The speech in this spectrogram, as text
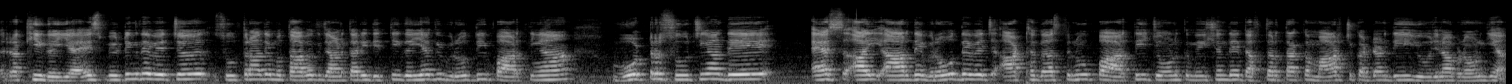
ਰੱਖੀ ਗਈ ਹੈ। ਇਸ ਮੀਟਿੰਗ ਦੇ ਵਿੱਚ ਸੂਤਰਾਂ ਦੇ ਮੁਤਾਬਕ ਜਾਣਕਾਰੀ ਦਿੱਤੀ ਗਈ ਹੈ ਕਿ ਵਿਰੋਧੀ ਪਾਰਟੀਆਂ ਵੋਟਰ ਸੂਚੀਆਂ ਦੇ ਐਸ ਆਈ ਆਰ ਦੇ ਵਿਰੋਧ ਦੇ ਵਿੱਚ 8 ਅਗਸਤ ਨੂੰ ਭਾਰਤੀ ਚੋਣ ਕਮਿਸ਼ਨ ਦੇ ਦਫ਼ਤਰ ਤੱਕ ਮਾਰਚ ਕੱਢਣ ਦੀ ਯੋਜਨਾ ਬਣਾਉਣਗੀਆਂ।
